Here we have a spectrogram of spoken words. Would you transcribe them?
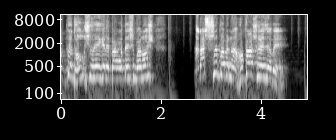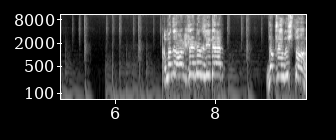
আপনার ধ্বংস হয়ে গেলে বাংলাদেশ মানুষ আর আশ্রয় পাবে না, হতাশ হয়ে যাবে। আমাদের অল্টারনেটিভ লিডার ডক্টর ইউনুস্তন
